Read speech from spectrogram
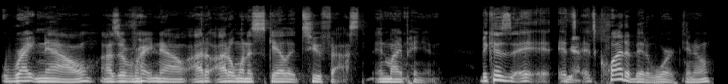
right now, as of right now, I don't I don't want to scale it too fast, in my opinion, because it, it- it's Yeah. it's quite a bit of work, you know,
